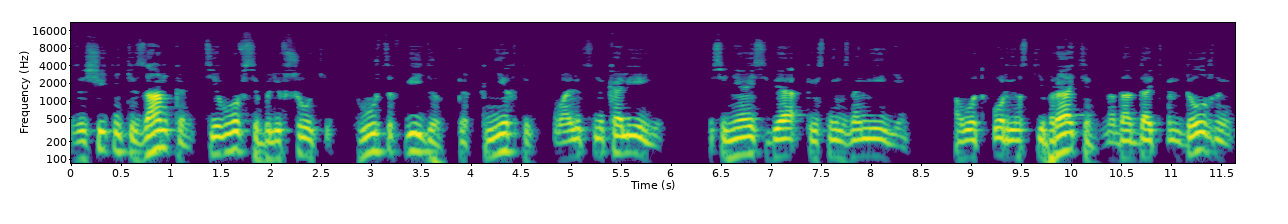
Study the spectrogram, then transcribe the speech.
Защитники замка, те вовсе были в шоке. Бурцев видел, как кнехты валятся на колени, осеняя себя крестным знамением. А вот орденские братья, надо отдать им должное,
